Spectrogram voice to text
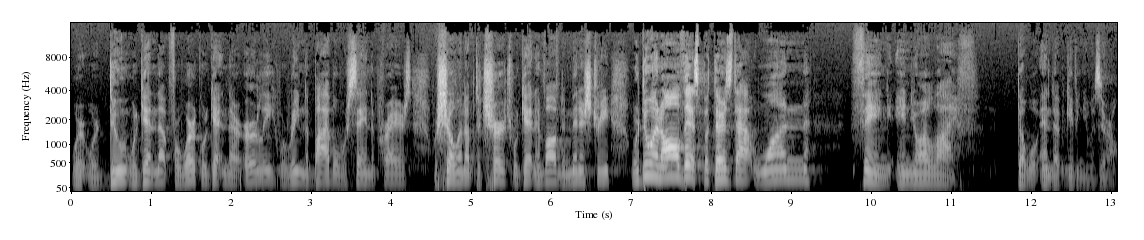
We're, we're, doing, we're getting up for work. We're getting there early. We're reading the Bible. We're saying the prayers. We're showing up to church. We're getting involved in ministry. We're doing all this, but there's that one thing in your life that will end up giving you a zero.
